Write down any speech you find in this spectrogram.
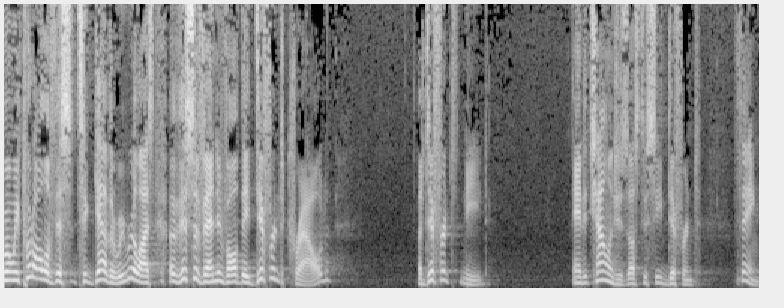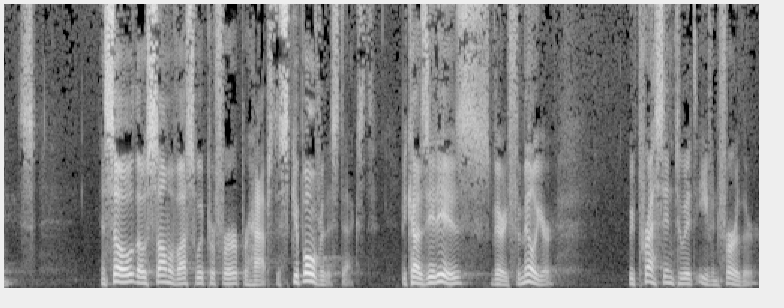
when we put all of this together, we realize uh, this event involved a different crowd, a different need, and it challenges us to see different things. And so, though some of us would prefer perhaps to skip over this text, because it is very familiar, we press into it even further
